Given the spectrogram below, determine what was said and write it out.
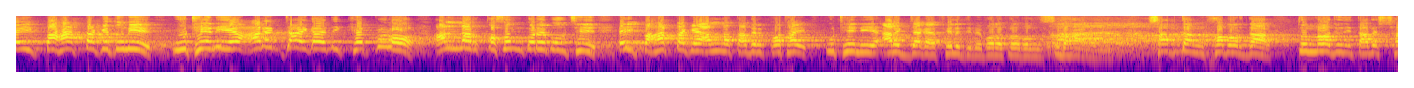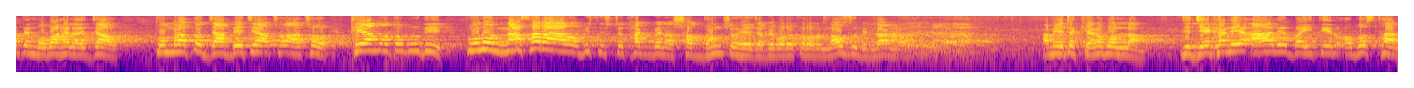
এই পাহাড়টাকে তুমি উঠে নিয়ে আরেক জায়গায় নিক্ষেপ করো। আল্লাহর কসম করে বলছি, এই পাহাড়টাকে আল্লাহ তাদের কথায় উঠে নিয়ে আরেক জায়গায় ফেলে দিবে। বড় করে বলুন সাবধান, খবরদার। তোমরা যদি তাদের সাথে মোবাহেলায় যাও, তোমরা তো যা বেঁচে আছো আছো। খেয়ামত অবধি কোনো নাসারা আর অবিশিষ্ট থাকবে না, সব ধ্বংস হয়ে যাবে। বড় করবেন নাউজুবিল্লাহ। আমি এটা কেন বললাম? যে যেখানে আহলে বাইতের অবস্থান,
